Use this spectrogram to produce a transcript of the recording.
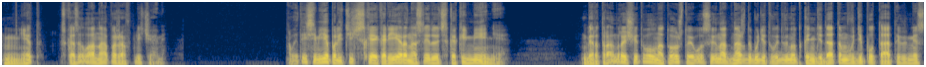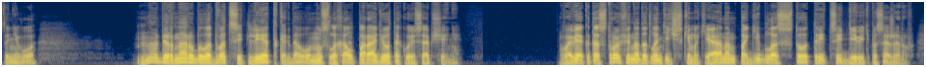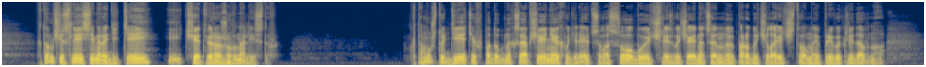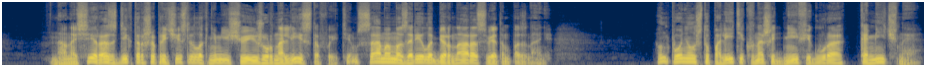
«Нет», — сказала она, пожав плечами. «В этой семье политическая карьера наследуется как имение. Бертран рассчитывал на то, что его сын однажды будет выдвинут кандидатом в депутаты вместо него — но Бернару было 20 лет, когда он услыхал по радио такое сообщение. В авиакатастрофе над Атлантическим океаном погибло 139 пассажиров, в том числе семеро детей и четверо журналистов. К тому, что дети в подобных сообщениях выделяются в особую, чрезвычайно ценную породу человечества, мы привыкли давно — но на сей раз дикторша причислила к ним еще и журналистов, и тем самым озарила Бернара светом познания. Он понял, что политик в наши дни фигура комичная,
